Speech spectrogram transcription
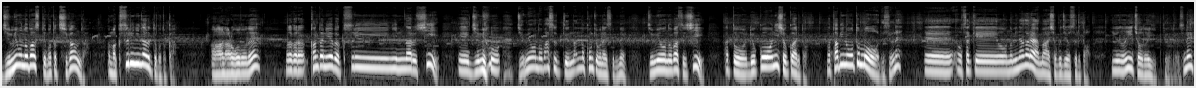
寿命を伸ばすってまた違うんだ。あまあ薬になるってことか。ああ、なるほどね。だから簡単に言えば薬になるし、えー、寿命、寿命を伸ばすっていう何の根拠もないですけどね。寿命を伸ばすし、あと旅行に食ありと。まあ、旅のお供ですよね。えー、お酒を飲みながらまあ食事をするというのにちょうどいいっていうことですね。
